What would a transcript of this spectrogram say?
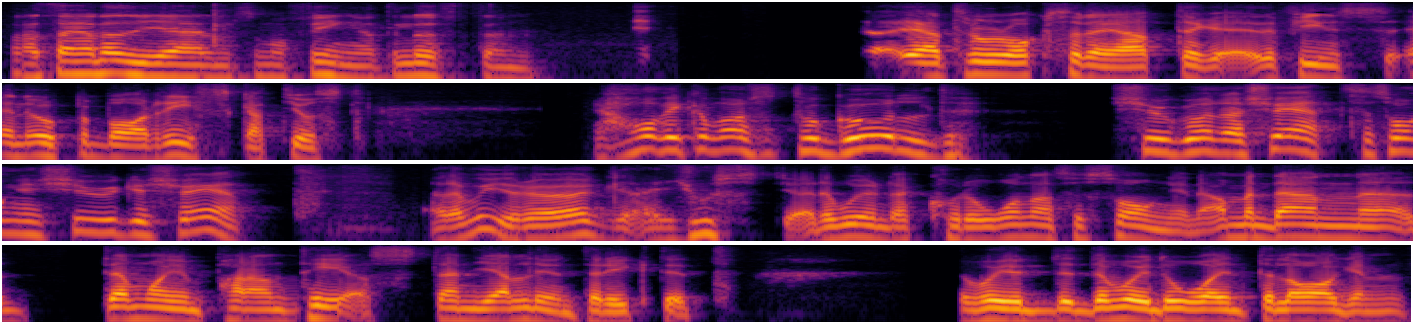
Vad säger du Hjelm som har fingret i luften? Jag tror också det, att det, det finns en uppenbar risk att just Jaha, vilka var det som tog guld 2021, säsongen 2021? Ja, det var ju Rögle, just ja, det var ju den där coronasäsongen. Ja, men den, eh, den var ju en parentes, den gällde ju inte riktigt det var, ju, det var ju då inte lagen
